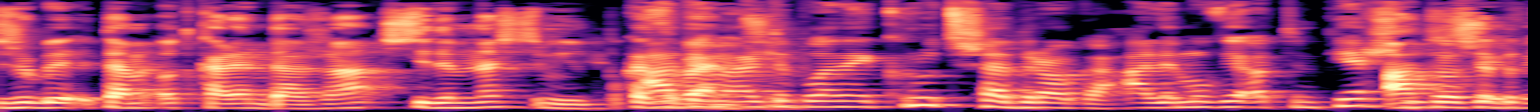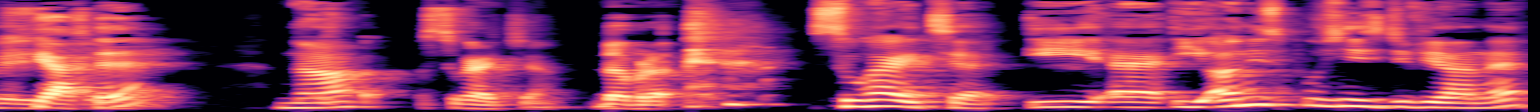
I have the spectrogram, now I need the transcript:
żeby tam od kalendarza 17 minut pokazywałem Adam, ale to była najkrótsza droga, ale mówię o tym pierwszym A to, żeby wyjściu. kwiaty? No. Słuchajcie, dobra. Słuchajcie, i, e, i on jest później zdziwiony,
